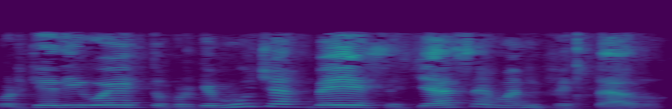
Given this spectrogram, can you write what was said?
¿Por qué digo esto? Porque muchas veces ya se ha manifestado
